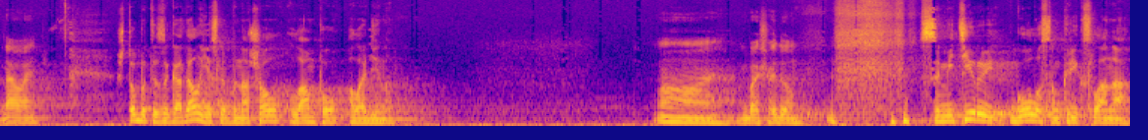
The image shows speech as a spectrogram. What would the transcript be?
Давай. Что бы ты загадал, если бы нашел лампу Аладдина? Ой, большой дом. Сымитируй голосом крик слона.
